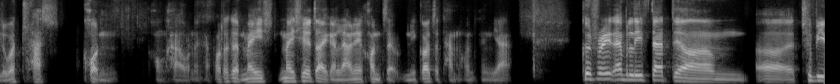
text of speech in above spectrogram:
หรือว่า trust คน ของเขานะครับเพราะถ้าเกิดไม่ไม่เชื่อใจกันแล้วเนี่ยคอนเซปต์นี้ก็จะทำค่อนข้างยาก Good for it I believe that um, uh, to be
